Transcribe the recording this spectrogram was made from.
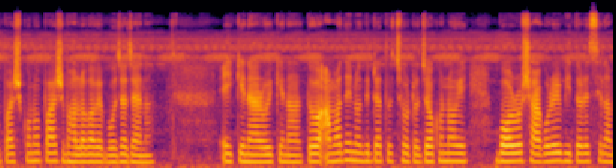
ওপাশ, কোনো পাশ ভালোভাবে বোঝা যায় না। এই কেনার, ওই কেনার। তো আমাদের নদীটা তো ছোট, যখন ওই বড় সাগরের ভিতরে ছিলাম,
